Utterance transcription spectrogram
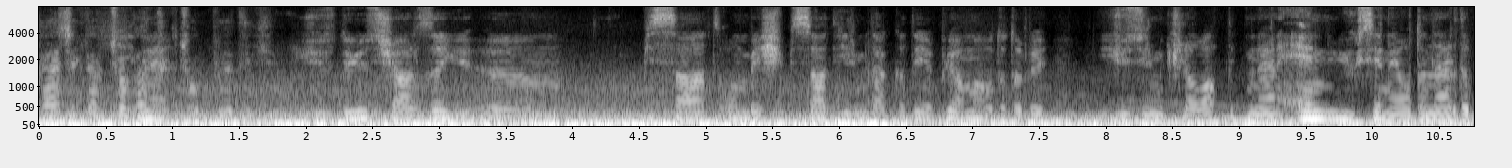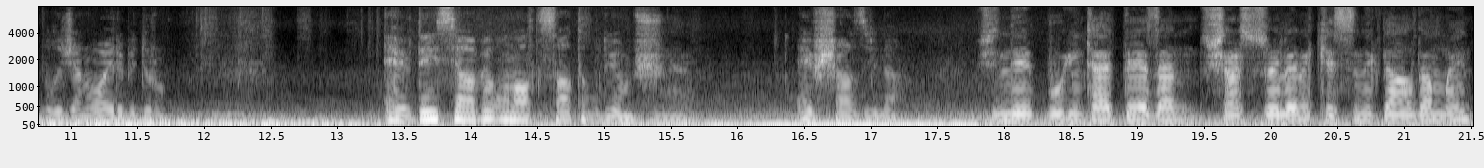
Gerçekten çok Yine- atik, çok pratik. %100 şarjı e, 1 saat 15 1 saat 20 dakikada yapıyor ama o da tabi 120 kW'lık mı yani en yükseğini o da nerede bulacaksın o ayrı bir durum. Evde ise abi 16 saati buluyormuş Yani. ev şarjıyla. Şimdi bu internette yazan şarj sürelerine kesinlikle aldanmayın.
